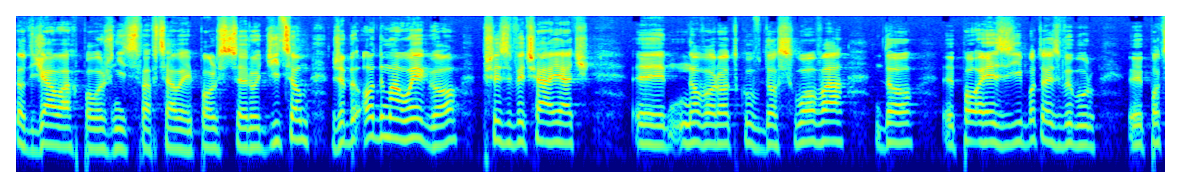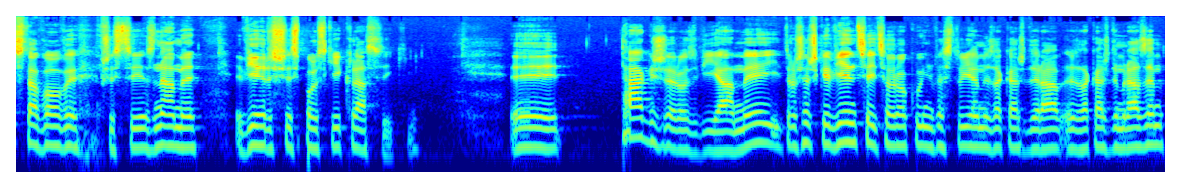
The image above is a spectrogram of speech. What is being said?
oddziałach położnictwa w całej Polsce rodzicom, żeby od małego przyzwyczajać y, noworodków do słowa, do poezji, bo to jest wybór podstawowy, wszyscy je znamy, wierszy z polskiej klasyki. Także rozwijamy i troszeczkę więcej co roku inwestujemy za, każdy za każdym razem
